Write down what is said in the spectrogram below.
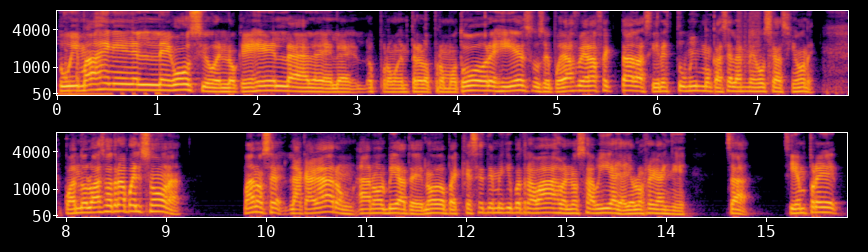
tu imagen en el negocio, en lo que es entre los promotores y eso, se puede ver afectada si eres tú mismo que hace las negociaciones. Cuando lo hace otra persona, mano, se la cagaron. Ah, no, olvídate, no, pues es que ese es mi equipo de trabajo, él no sabía, ya yo lo regañé. O sea, siempre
